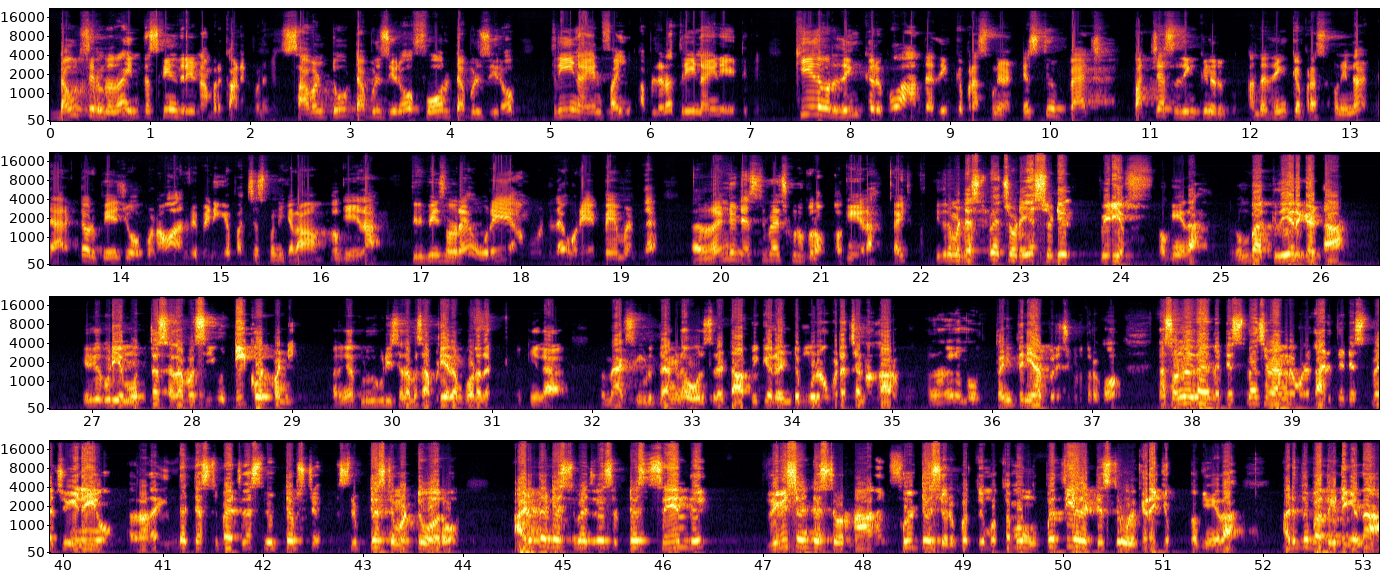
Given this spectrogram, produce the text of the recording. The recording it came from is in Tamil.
டவுட்ஸ் இருந்ததா இந்த ஸ்கிரீன் தெரிய நம்பர் கான்டெக்ட் பண்ணுங்க. Seven two double zero four double zero three nine five அப்படி இல்லைன்னா த்ரீ நைன் எயிட்டுக்கு கீழே ஒரு லிங்க் இருக்கும் அந்த லிங்க் ப்ரெஸ் பண்ணி டெஸ்ட் பேட்ச் பர்ச்சேஸ் லிங்க்னு இருக்கும். அந்த லிங்கை ப்ரெஸ் பண்ணினா டேரக்டா ஒரு பேஜ் ஓப்பன் ஆகும். அதுல போய் நீங்க பர்ச்சேஸ் பண்ணிக்கலாம். ஓகேங்களா திருப்பி சொல்றேன் ஒரே அமௌண்ட்ல ஒரே பேமெண்ட்ல ரெண்டு டெஸ்ட் பேட்ச் கொடுக்குறோம். ஓகேங்களா ரைட் இது நம்ம டெஸ்ட் பேட்சோடைய ஷெட்யூல் பிடிஎஃப் ஓகேங்களா ரொம்ப கிளியர் கேட்டா இருக்கக்கூடிய மொத்த சிலபஸையும் டீகோட் பண்ணி பாருங்க கொடுக்கக்கூடிய சிலபஸ் அப்படியே தான் போடல. ஓகேங்களா இப்போ கொடுத்தாங்கன்னா ஒரு சில டாபிக் ரெண்டு மூணு உடைச்சா நல்லா இருக்கும் அதனால நம்ம தனித்தனியா பிரிச்சு கொடுத்துருக்கோம். நான் சொன்னதுல இந்த டெஸ்ட் பேட்ச் வாங்குறவங்களுக்கு அடுத்த டெஸ்ட் பேட்சும் இணையும். அதனால இந்த டெஸ்ட் பேட்ச்ல ஸ்லிப் டெஸ்ட் ஸ்லிப் டெஸ்ட் மட்டும் வரும். அடுத்த டெஸ்ட் பேட்ச்ல ஸ்லிப் டெஸ்ட் சேர்ந்து ரிவிஷன் டெஸ்ட் ஒரு நாலு ஃபுல் டெஸ்ட் ஒரு பத்து மொத்தமா முப்பத்தி ஏழு டெஸ்ட் உங்களுக்கு கிடைக்கும். ஓகேங்களா அடுத்து பாத்துக்கிட்டீங்கன்னா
